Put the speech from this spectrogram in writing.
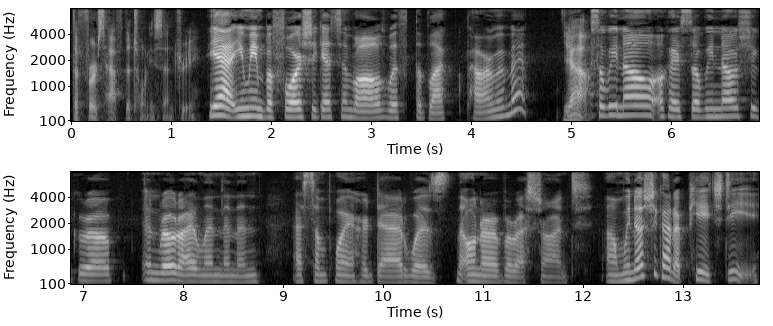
the first half of the 20th century. Yeah, you mean before she gets involved with the Black Power movement? Yeah. So we know, okay, so we know she grew up in Rhode Island and then At some point, her dad was the owner of a restaurant. Um, we know she got a PhD.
